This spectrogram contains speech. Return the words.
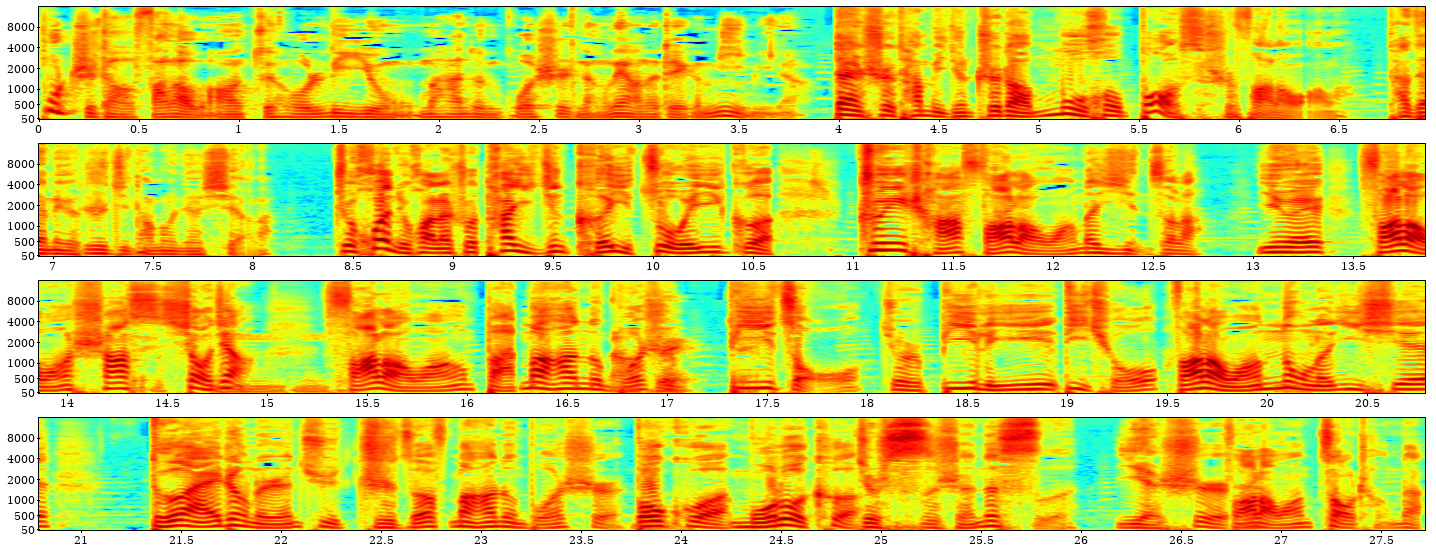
不知道法老王最后利用曼哈顿博士能量的这个秘密呢。但是他们已经知道幕后 BOSS 是法老王了，他在那个日记当中已经写了。就换句话来说，他已经可以作为一个追查法老王的引子了。因为法老王杀死笑匠，法老王把曼哈顿博士逼走，就是逼离地球。法老王弄了一些得癌症的人去指责曼哈顿博士，包括摩洛克，就是死神的死也是法老王造成的。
